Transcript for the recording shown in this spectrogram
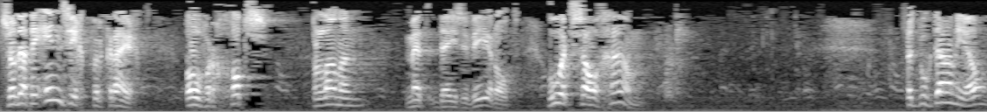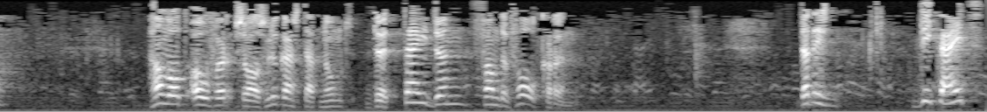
Zodat hij inzicht verkrijgt over Gods plannen met deze wereld. Hoe het zal gaan. Het boek Daniel handelt over, zoals Lucas dat noemt, de tijden van de volkeren. Dat is die tijd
